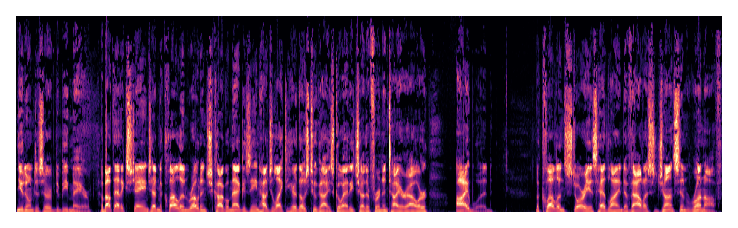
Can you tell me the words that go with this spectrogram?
You don't deserve to be mayor. About that exchange, Ed McClelland wrote in Chicago Magazine, How'd you like to hear those two guys go at each other for an entire hour? I would. McClelland's story is headlined A Vallas Johnson Runoff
